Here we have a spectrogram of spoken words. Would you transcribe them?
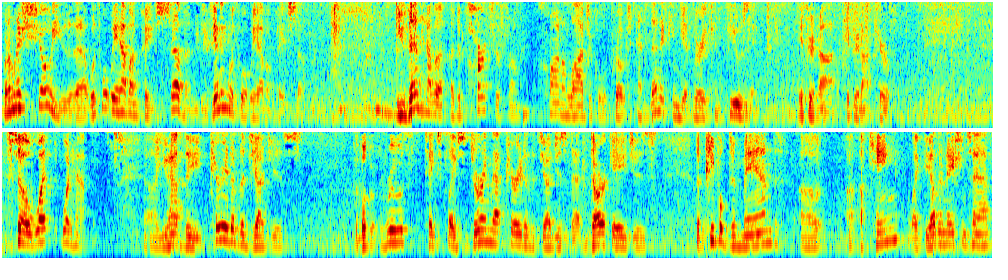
But I'm going to show you that with what we have on page 7, beginning with what we have on page 7, you then have a, a departure from chronological approach, and then it can get very confusing if you're not if you're not careful. So what what happens? Uh, you have the period of the judges. The book of Ruth takes place during that period of the judges, that dark ages. The people demand uh, a, a king, like the other nations have.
